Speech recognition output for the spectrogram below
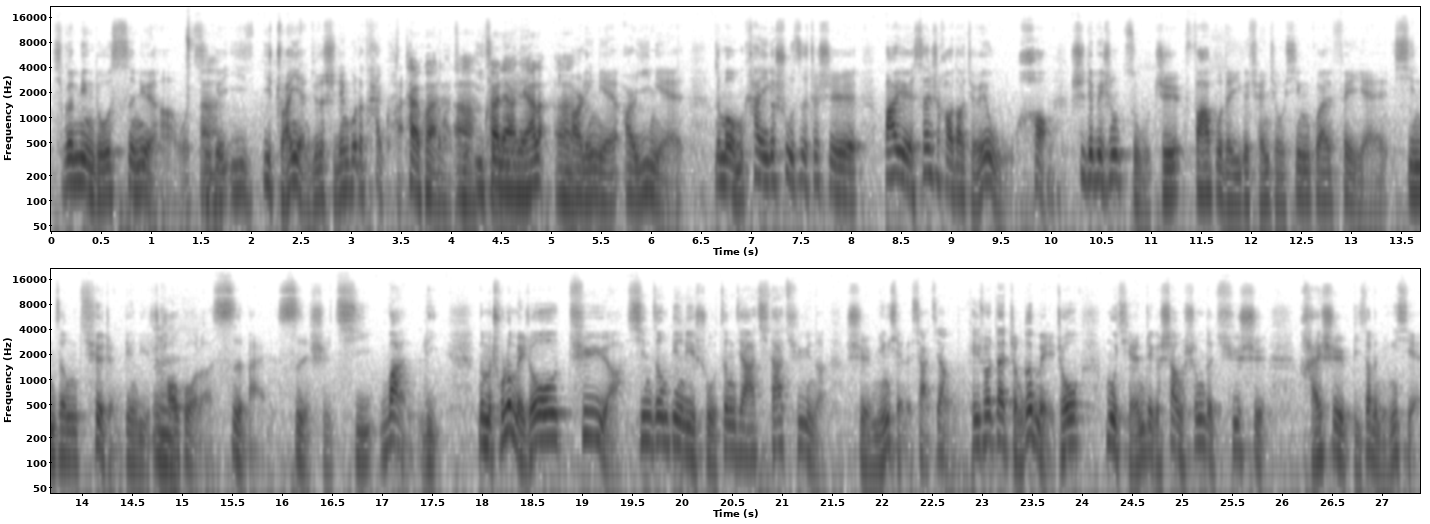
新冠病毒肆虐啊，我这个一一转眼觉得时间过得太快，太快了啊，快两年了。二零年、二一年。那么我们看一个数字，这是八月三十号到九月五号，世界卫生组织发布的一个全球新冠肺炎新增确诊病例超过了四百四十七万例。那么除了美洲区域啊，新增病例数增加，其他区域呢是明显的下降的。可以说，在整个美洲目前这个上升的趋势还是比较的明显。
